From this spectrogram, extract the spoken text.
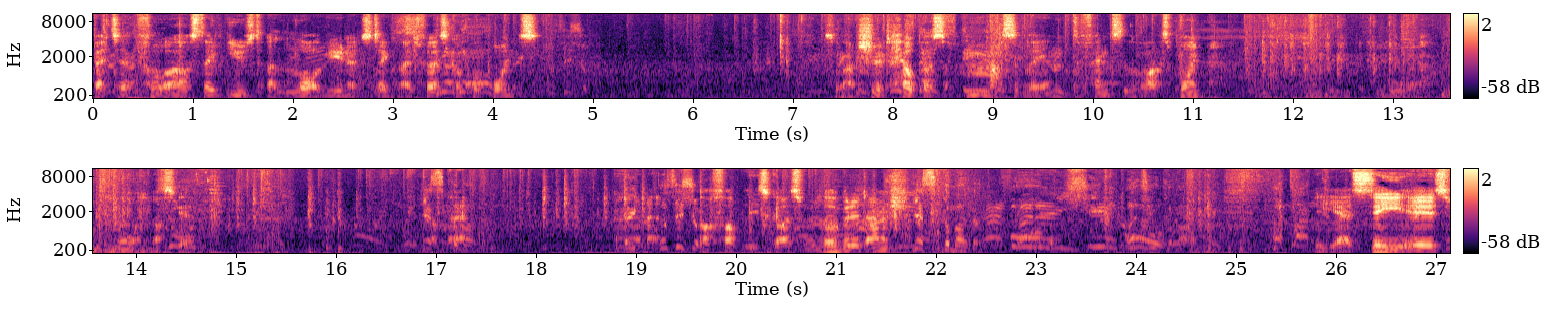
better for us. They've used a lot of units taking those first couple of points. So that should help us massively in defence of the last point. Naughty musket buff up these guys with a little bit of damage. But yeah, C is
